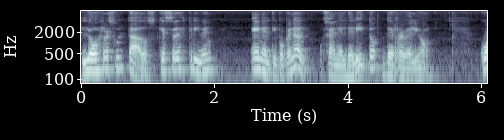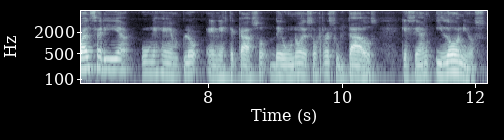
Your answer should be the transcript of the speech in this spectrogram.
los resultados que se describen en el tipo penal, o sea, en el delito de rebelión. ¿Cuál sería un ejemplo en este caso de uno de esos resultados que sean idóneos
